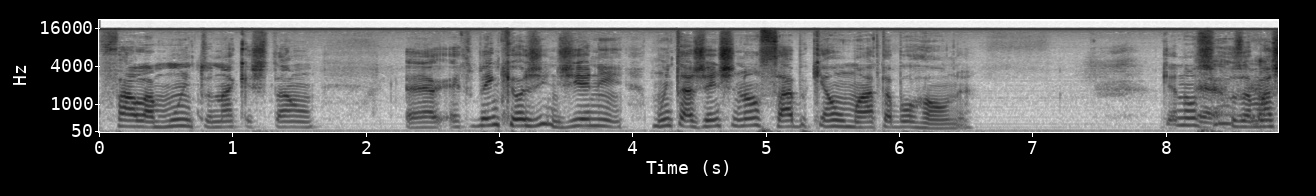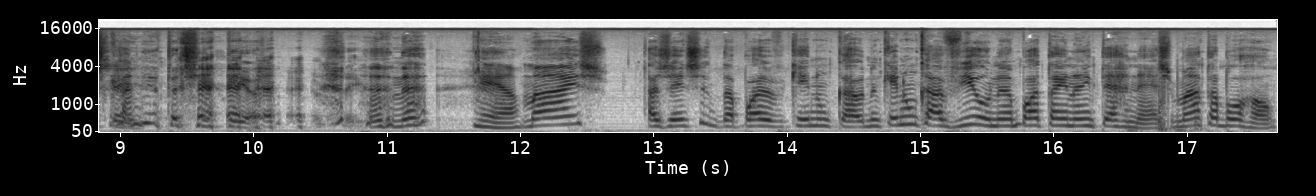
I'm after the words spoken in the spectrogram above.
fala muito na questão. É, é bem que hoje em dia ni- muita gente não sabe o que é um mata-borrão, né? Porque não se É, usa eu mais sei. caneta tinteiro, Eu sei. né? É. Mas a gente ainda pode, quem nunca, quem nunca viu, né, bota aí na internet, mata borrão.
